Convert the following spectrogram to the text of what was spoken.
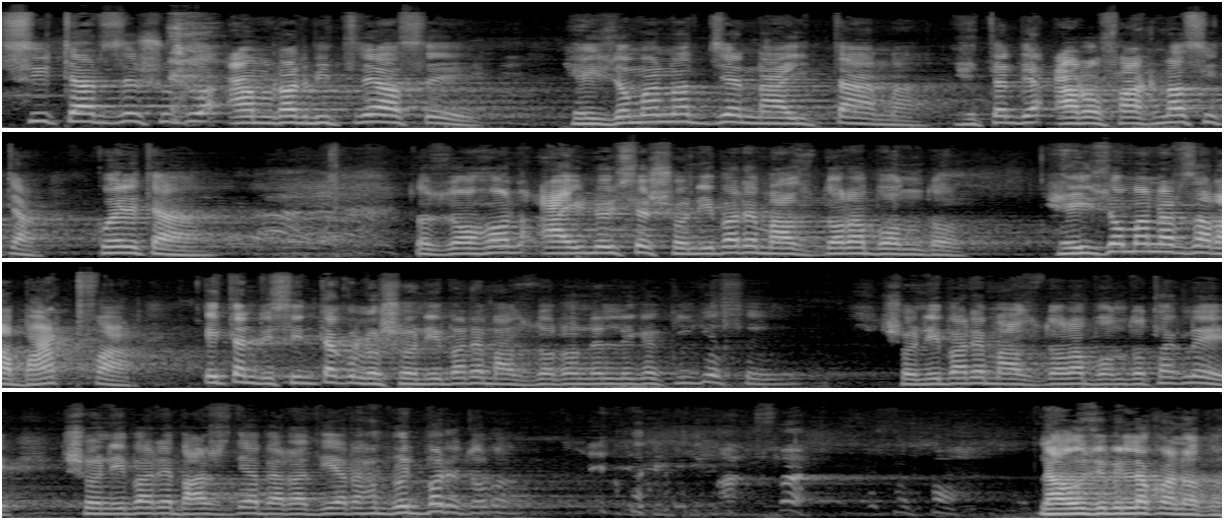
সিটার যে শুধু আমরার ভিতরে আছে, সেই জমানার যে নাই তা না। সেটা দিয়ে আরও ফাঁক না সিটার কইটা তো যখন আইন হয়েছে শনিবারে মাছ ধরা বন্ধ, সেই জমানার যারা বাটফার এটা নিয়ে চিন্তা করল, শনিবারে মাছ ধরনের লেগে কি গেছে? শনিবারে মাছ ধরা বন্ধ থাকলে শনিবারে বাঁশ দিয়া বেড়া দিয়া রাখাম রবিবারে ধরা। নাউজুবিল্লা কনা তো?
